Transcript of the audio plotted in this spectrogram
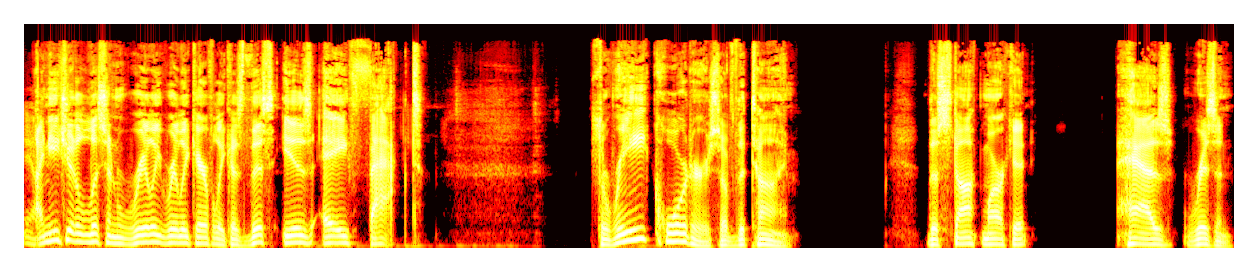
Yeah. I need you to listen really, really carefully because this is a fact. Three quarters of the time, the stock market has risen.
